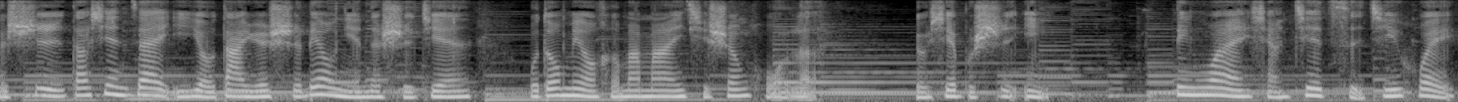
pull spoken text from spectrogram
可是到现在已有大约十六年的时间，我都没有和妈妈一起生活了，有些不适应。另外想借此机会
